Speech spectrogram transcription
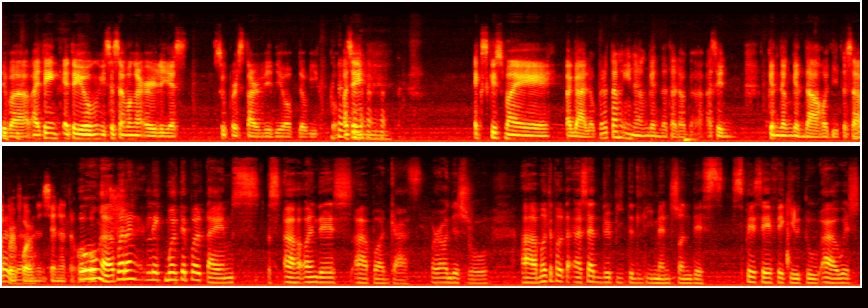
'Di ba? I think ito yung isa sa mga earliest superstar video of the week ko. Kasi excuse my Tagalog, pero tang ina ang ganda talaga. As in gandang-ganda ako dito sa Talaga? performance na to. Oo nga, parang like multiple times uh, on this uh, podcast or on this show, uh, multiple ti- uh, said repeatedly mentioned this specific YouTube uh, wish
